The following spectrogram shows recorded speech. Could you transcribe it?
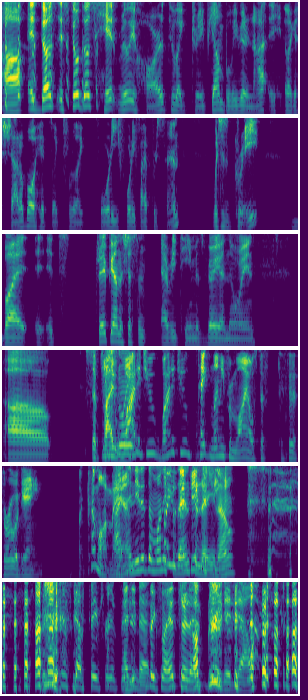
uh, it does. It still does hit really hard to like Drapion. Believe it or not, it, like a Shadow Ball hits like for like 40, 45 percent, which is great. But it, it's Drapion is just in every team is very annoying. Uh, surprisingly, why did you why did you take money from Miles to, to, to throw a game? Like, come on, man! I, I needed the money Play for the that internet, you know. He's got to pay for his I need to fix my He internet. upgraded now.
